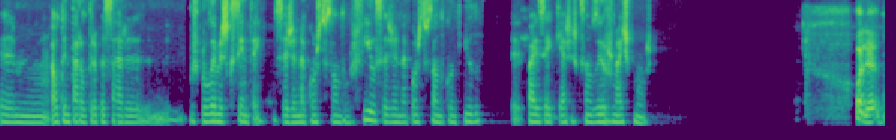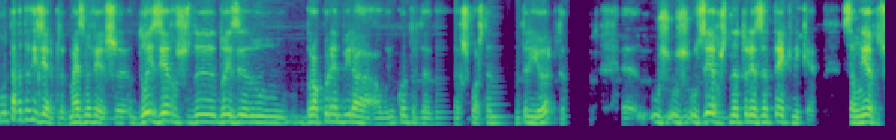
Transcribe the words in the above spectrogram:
um, ao tentar ultrapassar uh, os problemas que sentem, seja na construção do perfil, seja na construção do conteúdo? Uh, quais é que achas que são os erros mais comuns? Olha, como estava a dizer, portanto, mais uma vez, eh, dois erros de dois procurando ir ao encontro da, da resposta anterior, portanto, os, os, os, erros de natureza técnica são erros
